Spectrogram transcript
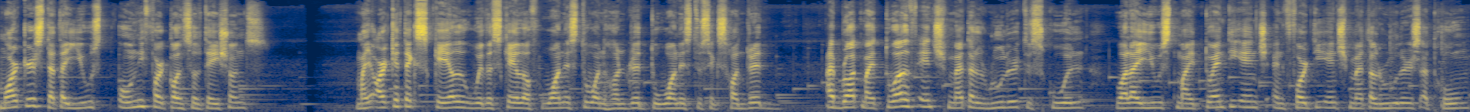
Markers that I used only for consultations. My architect scale with a scale of 1 is to 100 to 1 is to 600. I brought my 12 inch metal ruler to school while I used my 20 inch and 40 inch metal rulers at home.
